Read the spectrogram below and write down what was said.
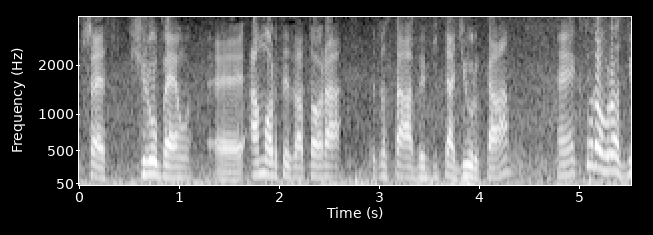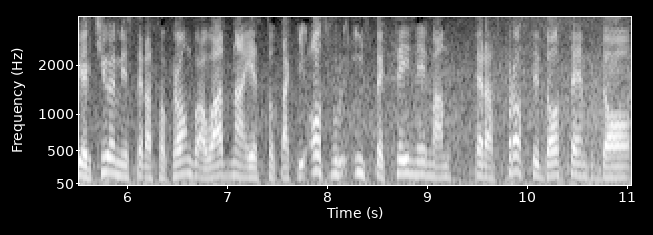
przez śrubę amortyzatora została wybita dziurka którą rozwierciłem, jest teraz okrągła, ładna, jest to taki otwór inspekcyjny, mam teraz prosty dostęp do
